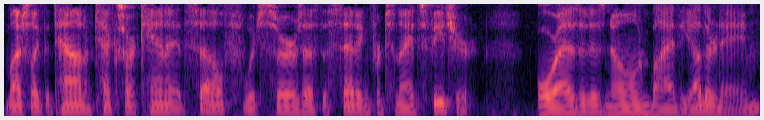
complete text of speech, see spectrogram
Much like the town of Texarkana itself, which serves as the setting for tonight's feature, or as it is known by the other name,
